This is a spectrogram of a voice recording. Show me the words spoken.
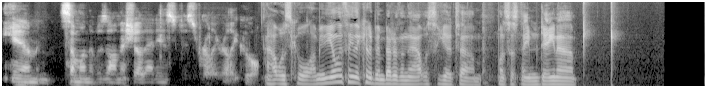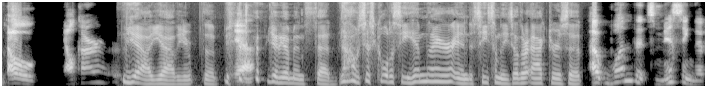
him and someone that was on the show, that is just really, really cool. That was cool. I mean, the only thing that could have been better than that was to get um, what's his name, Dana. Oh, Elcar? Yeah, yeah, the the Yeah. get him instead. No, it's just cool to see him there and to see some of these other actors that Uh, one that's missing that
